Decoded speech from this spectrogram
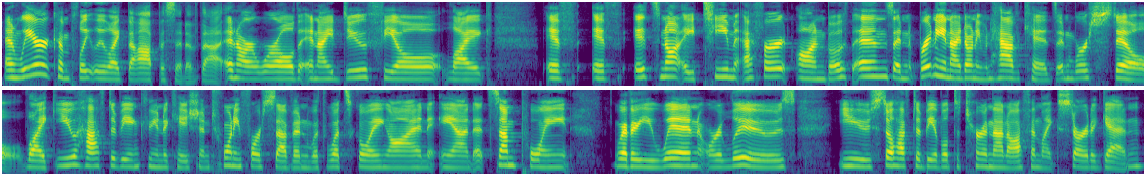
And we are completely like the opposite of that in our world. And I do feel like if if it's not a team effort on both ends and brittany and i don't even have kids and we're still like you have to be in communication 24-7 with what's going on. And at some point whether you win or lose you still have to be able to turn that off and like start again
